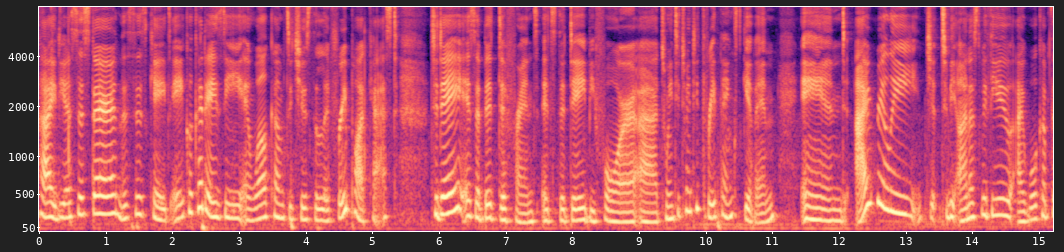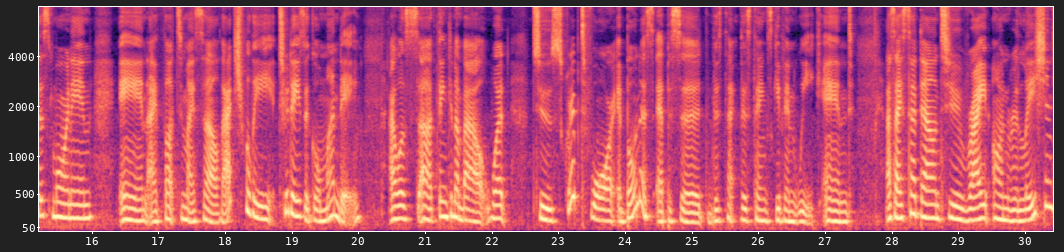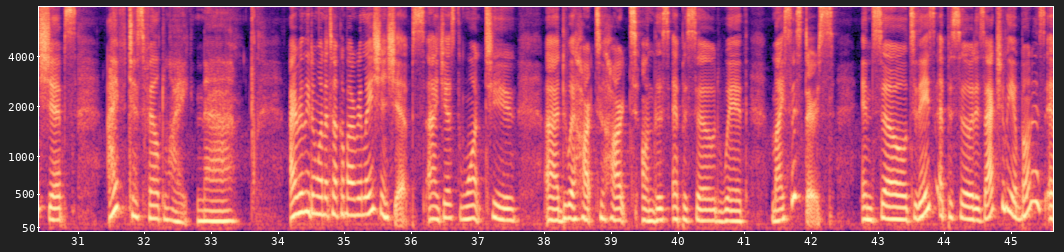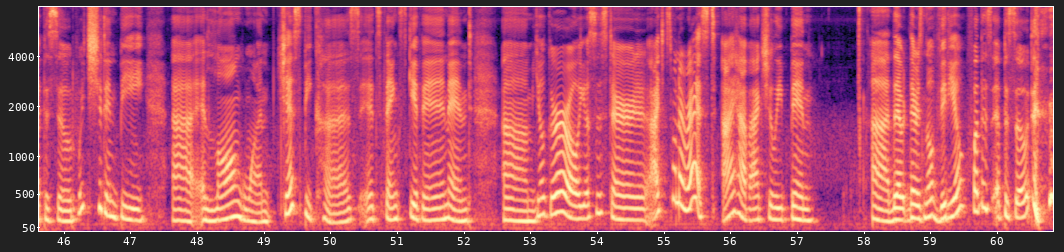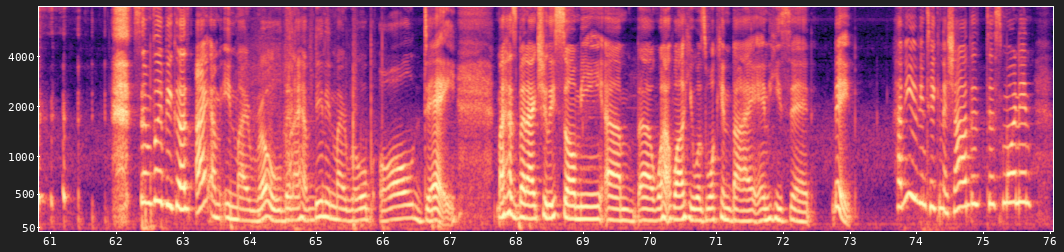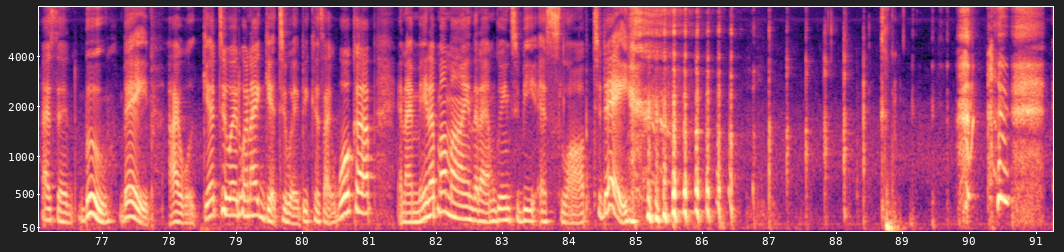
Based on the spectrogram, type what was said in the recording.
Hi, dear sister. This is Kate A. Kukadezi, and welcome to Choose to Live Free podcast. Today is a bit different. It's the day before uh, 2023 Thanksgiving. And I really, to be honest with you, I woke up this morning and I thought to myself, actually, two days ago, Monday, I was uh, thinking about what to script for a bonus episode this, th- this Thanksgiving week. And as I sat down to write on relationships, I've just felt like, nah I really don't want to talk about relationships. I just want to uh, do a heart to heart on this episode with my sisters. And so today's episode is actually a bonus episode, which shouldn't be uh, a long one just because it's Thanksgiving and um, your girl, your sister, I just want to rest. I have actually been, uh, there, there's no video for this episode. simply because I am in my robe and I have been in my robe all day. My husband actually saw me um, uh, while, while he was walking by and he said, Babe, have you even taken a shower th- this morning? I said, Boo, babe, I will get to it when I get to it because I woke up and I made up my mind that I am going to be a slob today.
